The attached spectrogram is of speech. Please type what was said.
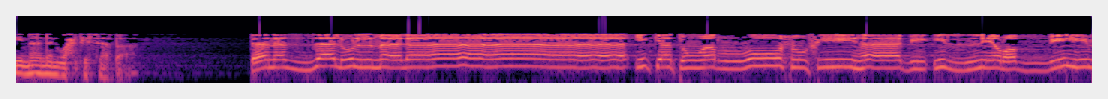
إيمانا واحتسابا. تنزل الملائكة والروح فيها بإذن ربهم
